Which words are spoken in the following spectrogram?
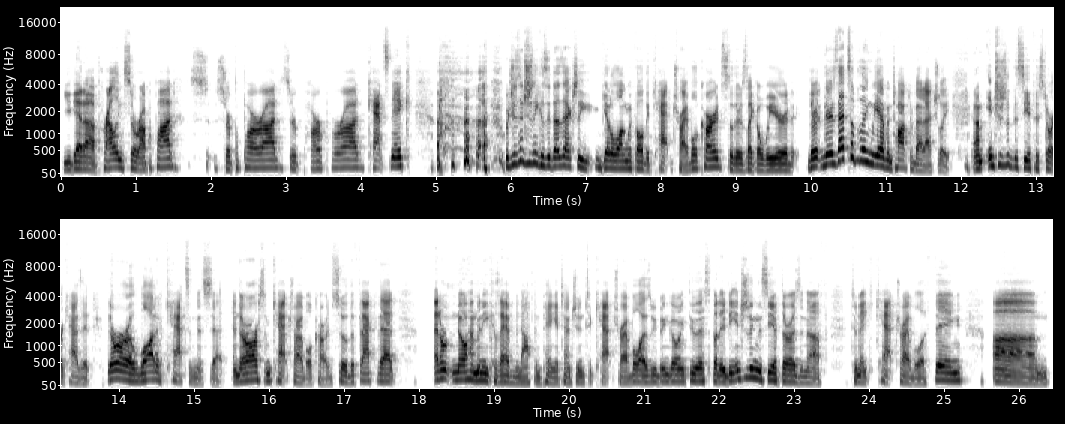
you get a prowling Serapapod, Serpaparod, Serparparod, cat snake, which is interesting because it does actually get along with all the cat tribal cards. So there's like a weird there. There's that's something we haven't talked about actually, and I'm interested to see if historic has it. There are a lot of cats in this set, and there are some cat tribal cards. So the fact that I don't know how many because I have not been paying attention to cat tribal as we've been going through this, but it'd be interesting to see if there is enough to make cat tribal a thing. Um,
